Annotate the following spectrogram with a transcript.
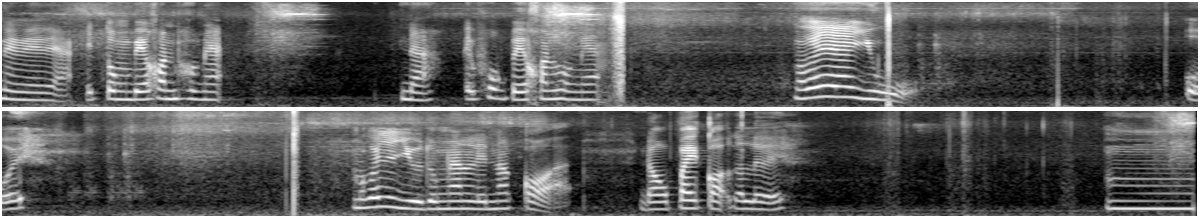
เนี่ยเนี่ยเนี่ยไอ้ตรงเบคอนพวกเนี้ยนะไอ้พวกเบคอนพวกเนี้ย มันก็จะอยู่ ย มันก็จะอยู่ตรงนั้นเลยนะเกาะเดี๋ยวไปเกาะกันเลย อืม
